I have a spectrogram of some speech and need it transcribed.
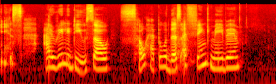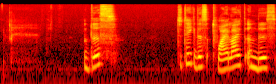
yes, I really do. So, so happy with this. I think maybe this to take this Twilight and this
